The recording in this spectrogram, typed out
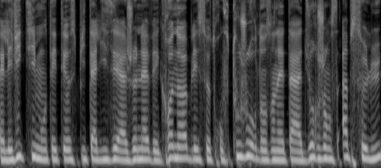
Les victimes ont été hospitalisées à Genève et Grenoble et se trouvent toujours dans un état d'urgence absolue.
